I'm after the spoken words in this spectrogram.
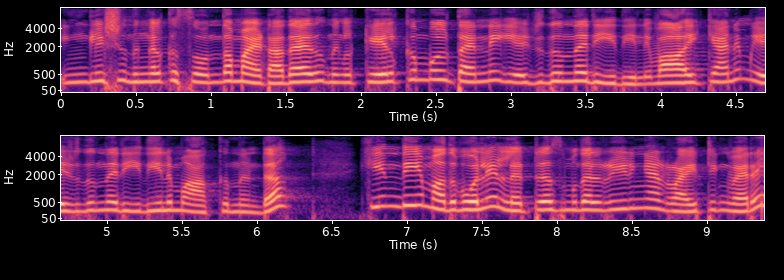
ഇംഗ്ലീഷ് നിങ്ങൾക്ക് സ്വന്തമായിട്ട് അതായത് നിങ്ങൾ കേൾക്കുമ്പോൾ തന്നെ എഴുതുന്ന രീതിയിൽ വായിക്കാനും എഴുതുന്ന രീതിയിലും ആക്കുന്നുണ്ട്. ഹിന്ദിയും അതുപോലെ ലെറ്റേഴ്സ് മുതൽ റീഡിംഗ് ആൻഡ് റൈറ്റിംഗ് വരെ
